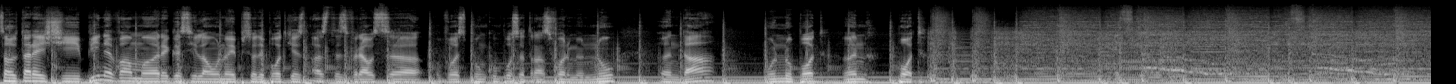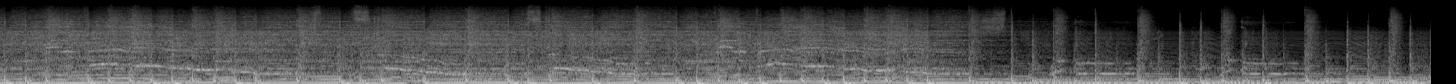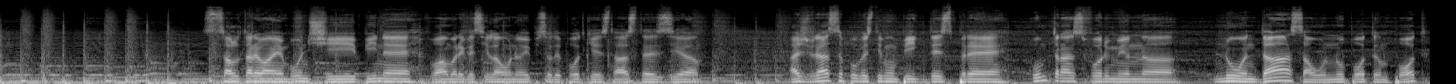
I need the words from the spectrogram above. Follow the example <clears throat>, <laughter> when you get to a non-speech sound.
Salutare și bine v-am uh, regăsit la un nou episod de podcast. Astăzi vreau să vă spun cum pot să transformi un nu în da, un nu pot în pot. Salutare oameni buni și bine v-am regăsit la un nou episod de podcast. Astăzi uh, aș vrea să povestim un pic despre cum transformi un uh, nu în da sau un nu pot în pot.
